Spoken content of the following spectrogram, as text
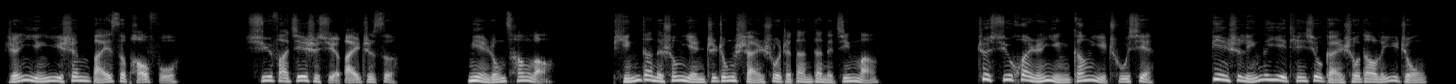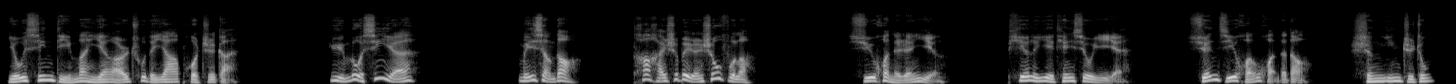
人影一身白色袍服，须发皆是雪白之色，面容苍老，平淡的双眼之中闪烁着淡淡的金芒。这虚幻人影刚一出现，便是灵的叶天秀感受到了一种由心底蔓延而出的压迫之感。陨落心炎，没想到他还是被人收服了。虚幻的人影瞥了叶天秀一眼。旋即缓缓的道，声音之中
